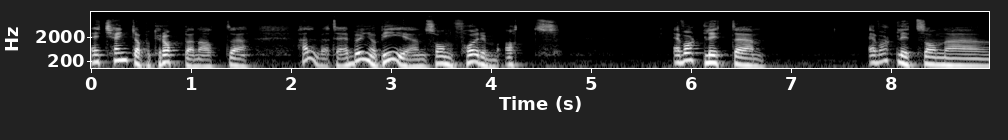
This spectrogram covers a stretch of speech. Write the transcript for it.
jeg kjente på kroppen at uh, helvete, jeg begynner å bli i en sånn form at jeg ble litt uh, Jeg ble litt sånn uh,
